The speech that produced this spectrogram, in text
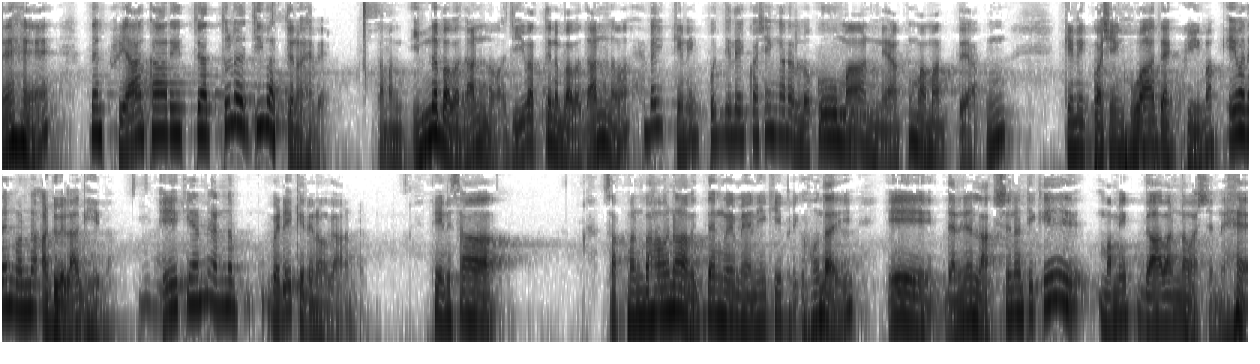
නැහැ. දැන් ක්‍රියාකාරීත්වයක් තුළ ජීවත් වෙනවා හැබැයි. Taman ඉන්න බව දන්නවා, ජීවත් වෙන බව දන්නවා. හැබැයි කෙනෙක් පුද්ගලයෙක් වශයෙන් අර ලොකු මාන්නයක්, මමත්වයක්, කෙනෙක් වශයෙන් හුවා දැක්වීමක් ඒව දැන් ඔන්න අඩු වෙලා ගිහිල්ලා. ඒ කියන්නේ අන්න වැඩේ කෙරෙනවා ගන්නට. ඒ නිසා සක්මන් භාවනාවෙත් දැන් ඔය මෑණිය කියප ටික හොඳයි. ඒ දැනෙන ලක්ෂණ ටිකේ මමෙක් ගාවන්න අවශ්‍ය නැහැ.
